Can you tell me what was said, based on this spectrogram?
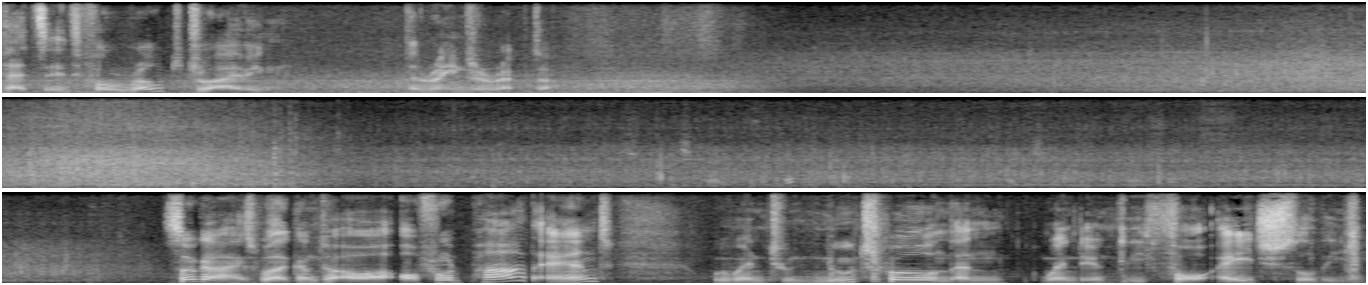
that's it for road driving the Ranger Raptor. So guys, welcome to our off-road part and we went to neutral and then went into the 4H, so the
